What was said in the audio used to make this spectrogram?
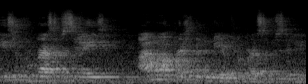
These are progressive cities. I want Richmond to be a progressive city.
